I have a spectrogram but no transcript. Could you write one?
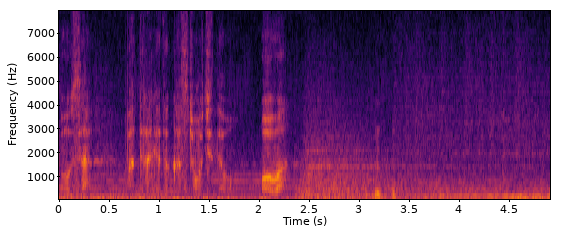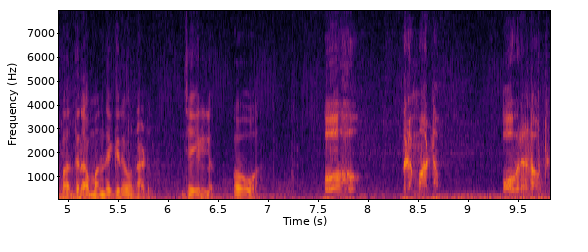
బహుశా భద్రాకి ఏదో కష్టం వచ్చిందేమో. ఓవా. భద్ర మన దగ్గరే ఉన్నాడు. జైల్లో ఓవా ఓహో బ్రహ్మాండం ఓవర్ అండ్ అవుట్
